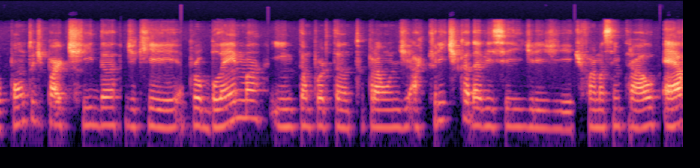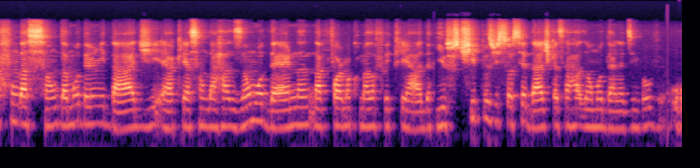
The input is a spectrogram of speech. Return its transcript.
O ponto de partida de que o problema e então, portanto, para onde a crítica deve se dirigir de forma central é a fundação da modernidade, é a criação da razão moderna na forma como ela foi criada e os tipos de sociedade que essa razão moderna desenvolveu. O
